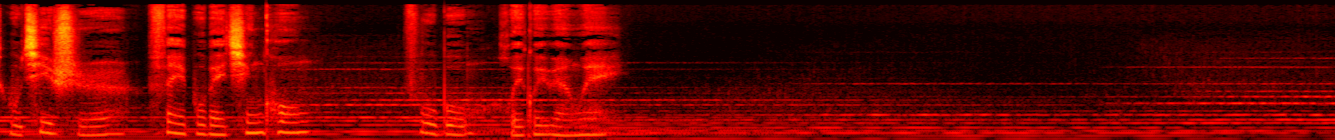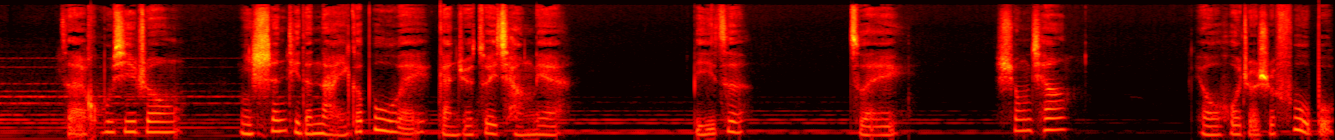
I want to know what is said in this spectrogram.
吐气时肺部被清空，腹部回归原位。在呼吸中，你身体的哪一个部位感觉最强烈？鼻子、嘴、胸腔？又或者是腹部，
